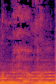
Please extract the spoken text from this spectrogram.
when heaven.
